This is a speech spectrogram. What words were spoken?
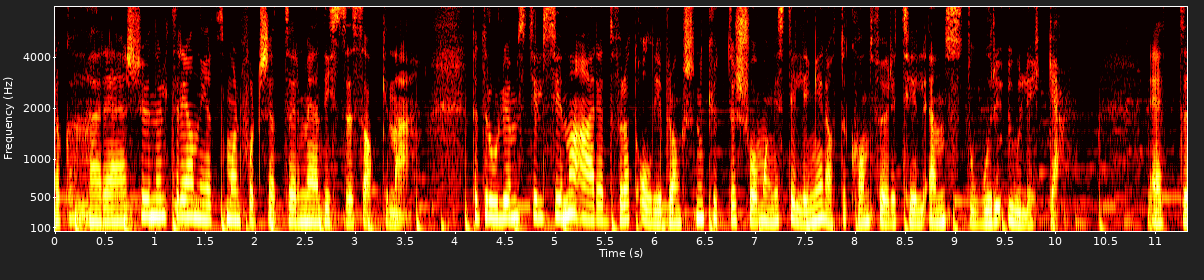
Klokka er 7.03 og Nyhetsmorgen fortsetter med disse sakene. Petroleumstilsynet er redd for at oljebransjen kutter så mange stillinger at det kan føre til en stor ulykke. Et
